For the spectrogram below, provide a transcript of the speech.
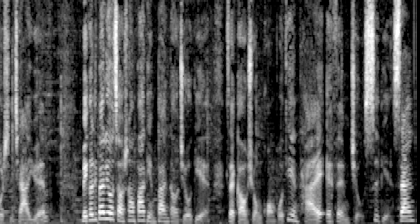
我是家园。每个礼拜六早上八点半到九点，在高雄广播电台 FM 九四点三，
